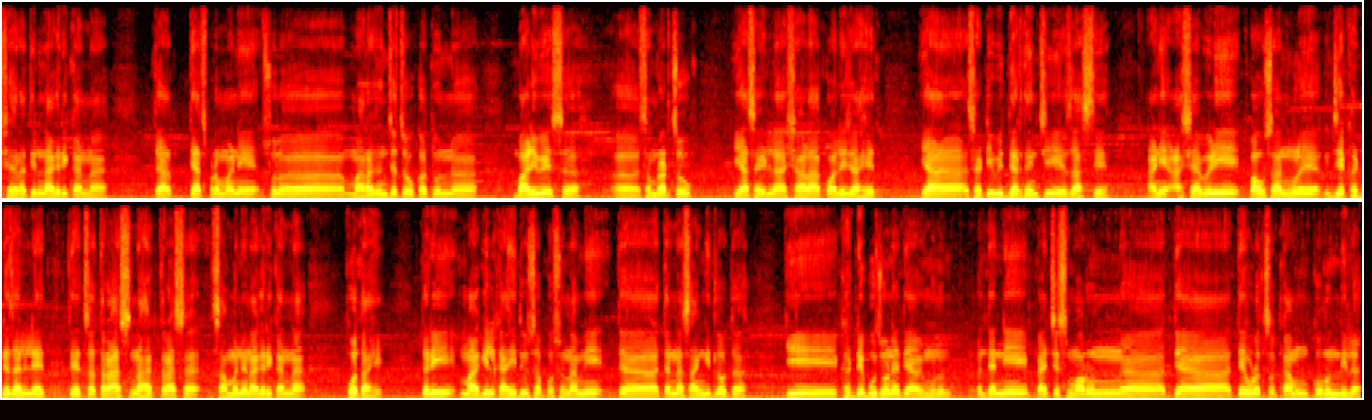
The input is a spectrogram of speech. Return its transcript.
शहरातील नागरिकांना त्या त्याचप्रमाणे सोला महाराजांच्या चौकातून बाळीवेस सम्राट चौक या साईडला शाळा कॉलेज आहेत. यासाठी विद्यार्थ्यांची ये जा असते. आणि अशावेळी पावसांमुळे जे खड्डे झालेले आहेत त्याचा त्रास नाहक त्रास सामान्य नागरिकांना होत आहे. तरी मागील काही दिवसापासून आम्ही त्या त्यांना सांगितलं होतं की खड्डे बुजवण्यात यावे म्हणून. पण त्यांनी पॅचेस मारून त्या तेवढंच काम करून दिलं.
